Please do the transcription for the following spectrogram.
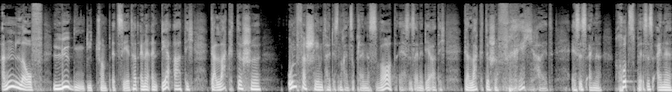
Anlauflügen, die Trump erzählt hat, eine, eine derartig galaktische Unverschämtheit ist noch ein so kleines Wort. Es ist eine derartig galaktische Frechheit. Es ist eine Chutzpe. Es ist eine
